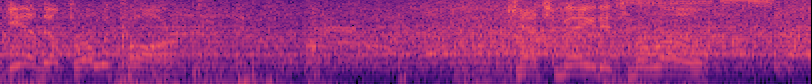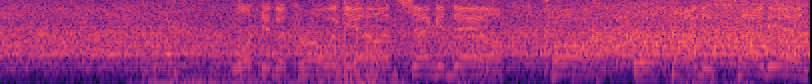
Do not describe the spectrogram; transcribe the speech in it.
Again, they'll throw with Carr. Catch made. It's Moreau. Looking to throw again on second down. Carr will find his tight end.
